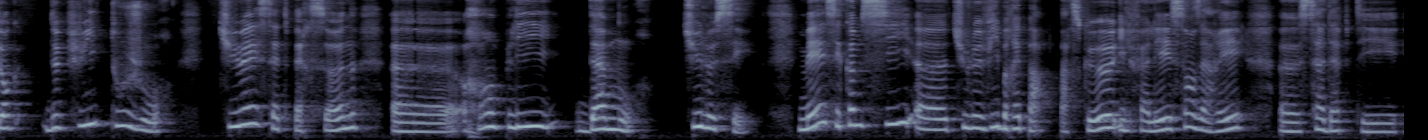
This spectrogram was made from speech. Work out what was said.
Donc, depuis toujours, tu es cette personne euh, remplie d'amour. Tu le sais. Mais c'est comme si euh, tu le vibrais pas, parce que il fallait sans arrêt euh, s'adapter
